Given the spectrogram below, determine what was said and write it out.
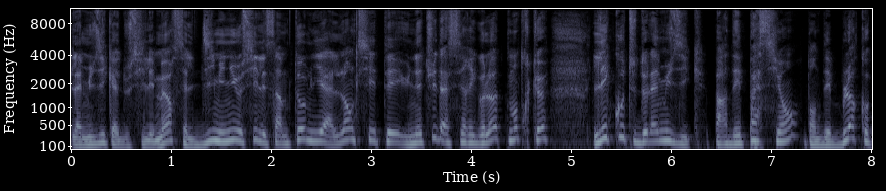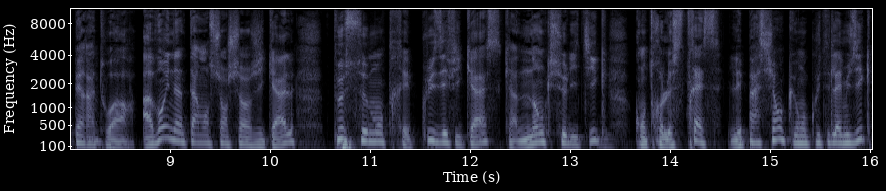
la, musique adoucit les mœurs, elle diminue aussi les symptômes liés à l'anxiété. Une étude assez rigolote montre que l'écoute de la musique par des patients dans des blocs opératoires avant une intervention chirurgicale peut se montrer plus efficace qu'un anxiolytique contre le stress. Les patients qui ont écouté de la musique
